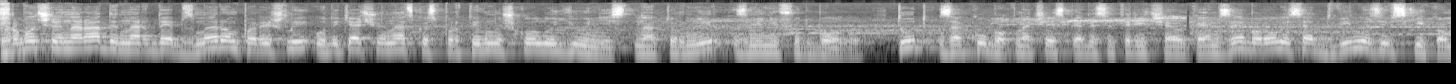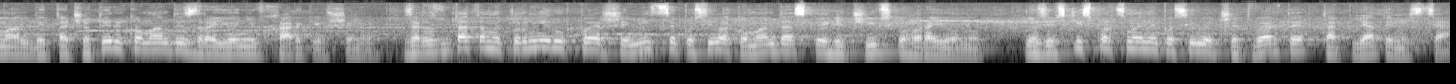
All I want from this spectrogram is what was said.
З робочої наради нардеп з мером перейшли у дитячу юнацьку спортивну школу Юність на турнір з мініфутболу. Тут за кубок на честь 50-річчя ЛКМЗ боролися дві лозівські команди та чотири команди з районів Харківщини. За результатами турніру перше місце посіла команда з Пегичівського району. Лозівські спортсмени посіли четверте та п'яте місця.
